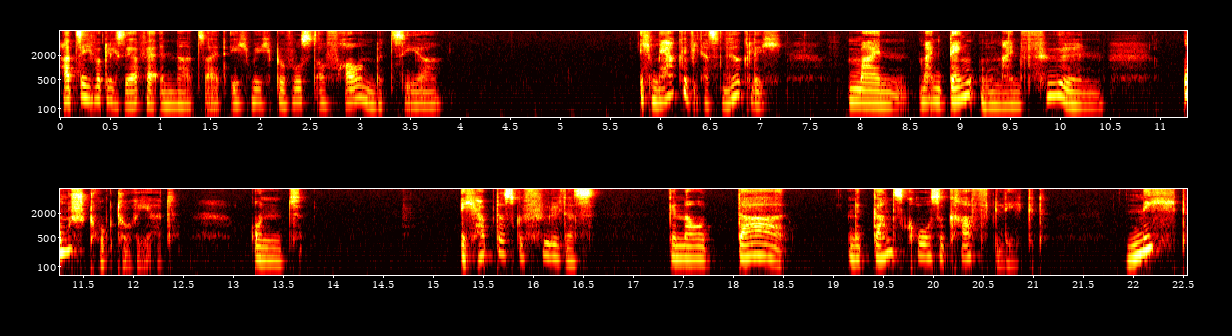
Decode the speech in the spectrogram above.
hat sich wirklich sehr verändert, seit ich mich bewusst auf Frauen beziehe. Ich merke, wie das wirklich mein, mein Denken, mein Fühlen umstrukturiert. Und ich habe das Gefühl, dass genau da eine ganz große Kraft liegt. Nicht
